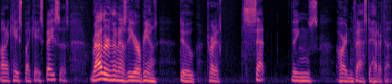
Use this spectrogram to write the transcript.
on a case by case basis rather than as the Europeans do, try to set things hard and fast ahead of time.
